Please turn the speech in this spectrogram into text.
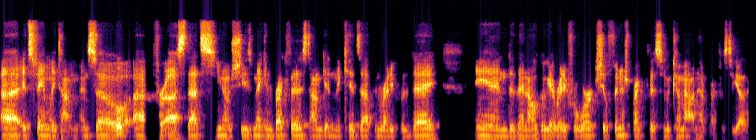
uh, it's family time. And so cool. uh, for us, that's you know she's making breakfast. I'm getting the kids up and ready for the day and then I'll go get ready for work. She'll finish breakfast and we come out and have breakfast together.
